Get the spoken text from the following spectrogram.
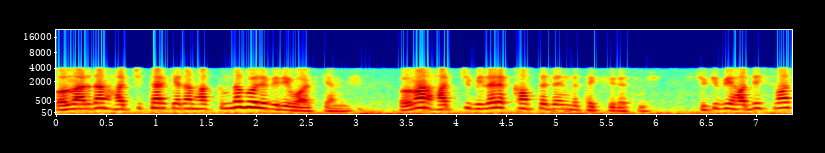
Ömer'den haccı terk eden hakkında böyle bir rivayet gelmiş. Ömer haccı bilerek kastedeni de tekfir etmiş. Çünkü bir hadis var.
